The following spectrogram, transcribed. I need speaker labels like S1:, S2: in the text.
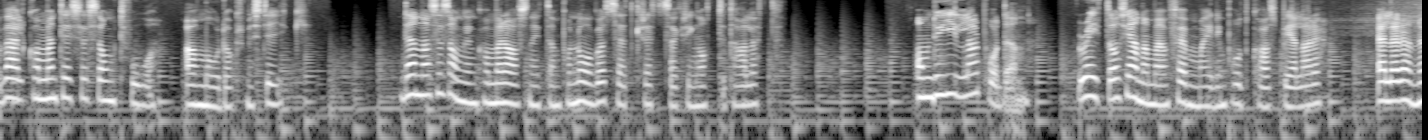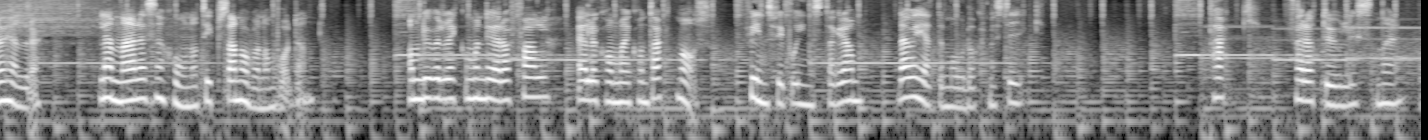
S1: Välkommen till säsong två av Mord och mystik. Denna säsongen kommer avsnitten på något sätt kretsa kring 80-talet. Om du gillar podden, ratea oss gärna med en femma i din podcastspelare. Eller ännu hellre, lämna en recension och tipsa någon om podden. Om du vill rekommendera fall eller komma i kontakt med oss finns vi på Instagram där vi heter Mord och mystik. Tack för att du lyssnar.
